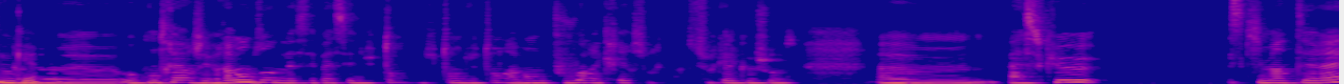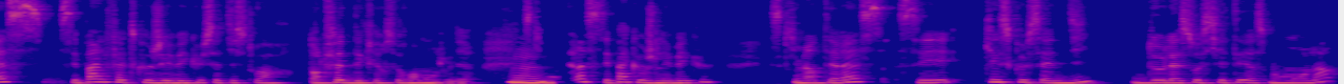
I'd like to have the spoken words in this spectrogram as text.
Euh, au contraire, j'ai vraiment besoin de laisser passer du temps, du temps, du temps avant de pouvoir écrire sur, sur quelque chose. parce que ce qui m'intéresse, c'est pas le fait que j'ai vécu cette histoire, dans le fait d'écrire ce roman, je veux dire. Ce qui mmh. m'intéresse, c'est pas que je l'ai vécu. Ce qui m'intéresse, c'est qu'est-ce que ça dit de la société à ce moment-là,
